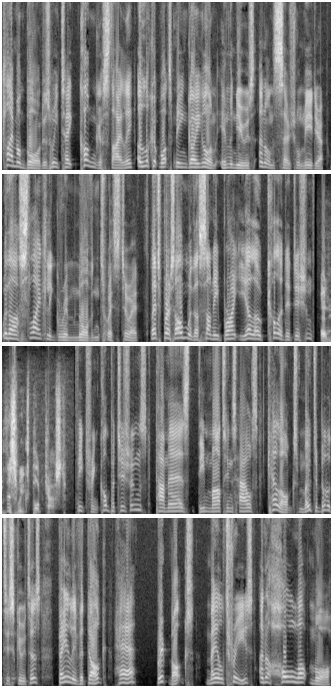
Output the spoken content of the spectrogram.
Climb on board as we take conga style a look at what's been going on in the news and on social media with our slightly grim northern twist to it. Let's press on with a sunny, bright yellow coloured edition on this week's podcast. featuring competitions, Pam Ayres, Dean Martin's house, Kellogg's Motability scooters, Bailey the dog, hair, Britbox, male trees, and a whole lot more.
